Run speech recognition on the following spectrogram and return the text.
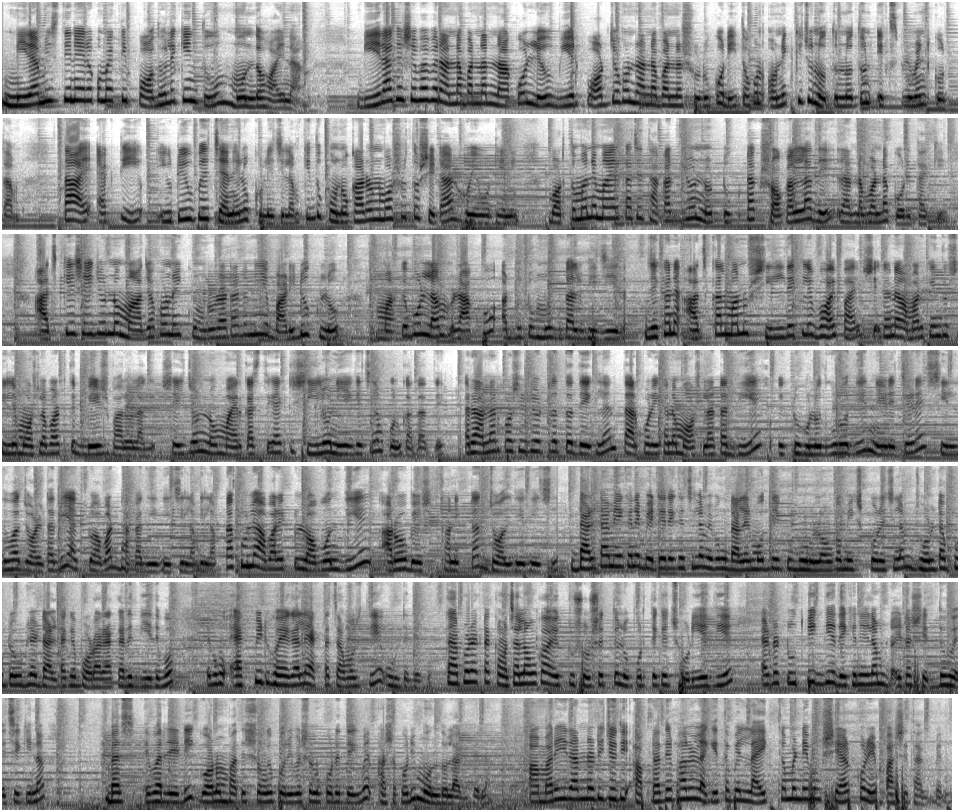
নিরামিষ দিনে এরকম একটি পদ হলে কিন্তু মন্দ হয় না। বিয়ের আগে সেভাবে রান্নাবান্না না করলেও বিয়ের পর যখন রান্নাবান্না শুরু করি, তখন অনেক কিছু নতুন নতুন এক্সপেরিমেন্ট করতাম। তাই একটি ইউটিউবের চ্যানেলও খুলেছিলাম, কিন্তু কোনো কারণবশত সেটা আর হয়ে ওঠেনি। বর্তমানে মায়ের কাছে থাকার জন্য টুকটাক সকাল্লাদে রান্নাবান্না করে থাকি। আজকে সেই জন্য মা যখন ওই কুমড়ো ডাঁটাটা নিয়ে বাড়ি ঢুকলো মাকে বললাম, রাখো আর দুটো মুগ ডাল ভিজিয়ে দাও। যেখানে আজকাল মানুষ শিল দেখলে ভয় পায়, সেখানে আমার কিন্তু শিলে মশলা বাটতে বেশ ভালো লাগে। সেই জন্য মায়ের কাছ থেকে একটি শিলও নিয়ে গেছিলাম কলকাতাতে। রান্নার প্রসিডিওরটা তো দেখলেন, তারপর এখানে মশলাটা দিয়ে একটু হলুদ গুঁড়ো দিয়ে নেড়ে চেড়ে শিল ধোয়া জলটা দিয়ে একটু আবার ঢাকা দিয়ে দিয়েছিলাম। দিলাম না খুলে আবার একটু লবণ দিয়ে আরও বেশ খানিকটা জল দিয়ে দিয়েছিলাম। ডালটা আমি এখানে বেটে রেখেছিলাম এবং ডালের মধ্যে একটু গুঁড়ো লঙ্কা মিক্স করেছিলাম। ঝোলটা ফুটে উঠলে ডালটাকে বড়ার আকারে দিয়ে দেবো এবং এক পিঠ হয়ে গেলে একটা চামচ দিয়ে উল্টে দেবো। তারপর একটা কাঁচা লঙ্কা একটু সর্ষের তেল উপর থেকে ছড়িয়ে দিয়ে একটা টুথপিক দিয়ে দেখে নিলাম এটা সেদ্ধ হয়েছে কিনা। ব্যাস, এবার রেডি গরম ভাতের সঙ্গে পরিবেশন করে দেখবেন, আশা করি মন্দ লাগবে না। আমার এই রান্নাটি যদি আপনাদের ভালো লাগে তবে লাইক কমেন্ট এবং শেয়ার করে পাশে থাকবেন।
